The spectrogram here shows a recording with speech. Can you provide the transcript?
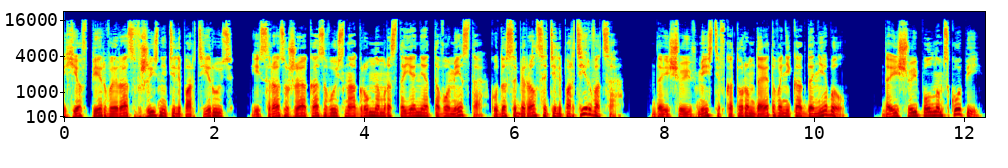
Я в первый раз в жизни телепортируюсь и сразу же оказываюсь на огромном расстоянии от того места, куда собирался телепортироваться. Да еще и в месте, в котором до этого никогда не был. Да еще и полном скопий.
